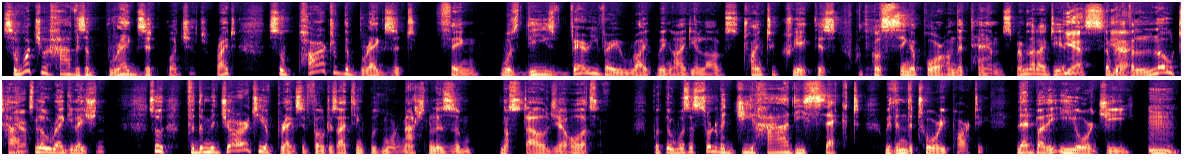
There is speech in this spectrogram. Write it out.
So what you have is a Brexit budget, right? So part of the Brexit thing was these very, very right-wing ideologues trying to create this what they call Singapore on the Thames. Remember that idea? Yes, That would yeah. have a low tax, low regulation. So for the majority of Brexit voters, I think was more nationalism, nostalgia, all that stuff. But there was a sort of a jihadi sect within the Tory party, led by the ERG, Mm.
